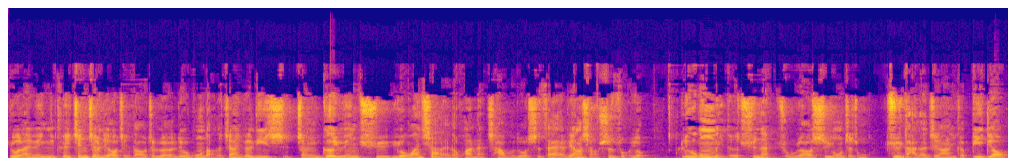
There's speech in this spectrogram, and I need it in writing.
游览园，你可以真正了解到这个刘公岛的这样一个历史。整个园区游玩下来的话呢，差不多是在两小时左右。刘公美德区呢，主要是用这种巨大的这样一个壁雕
